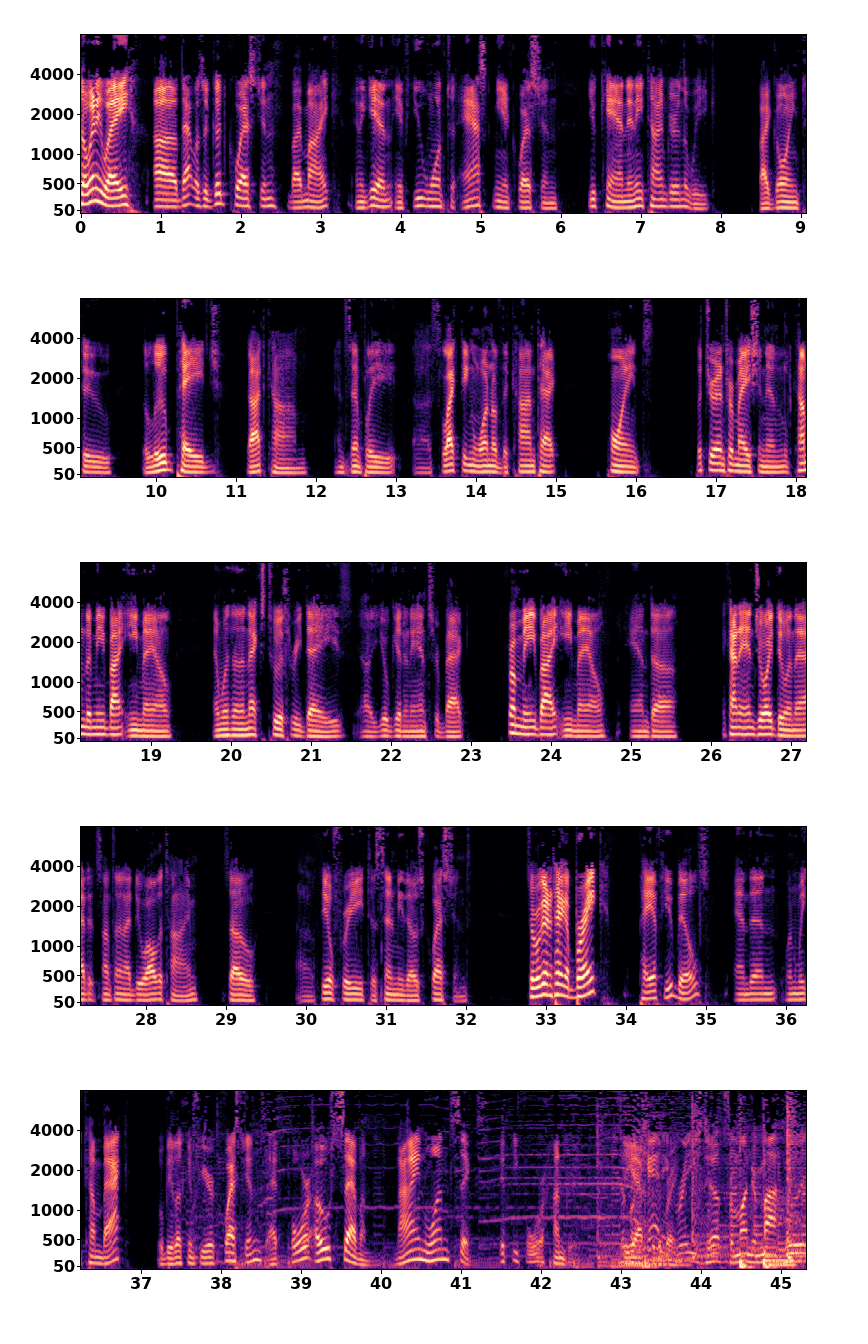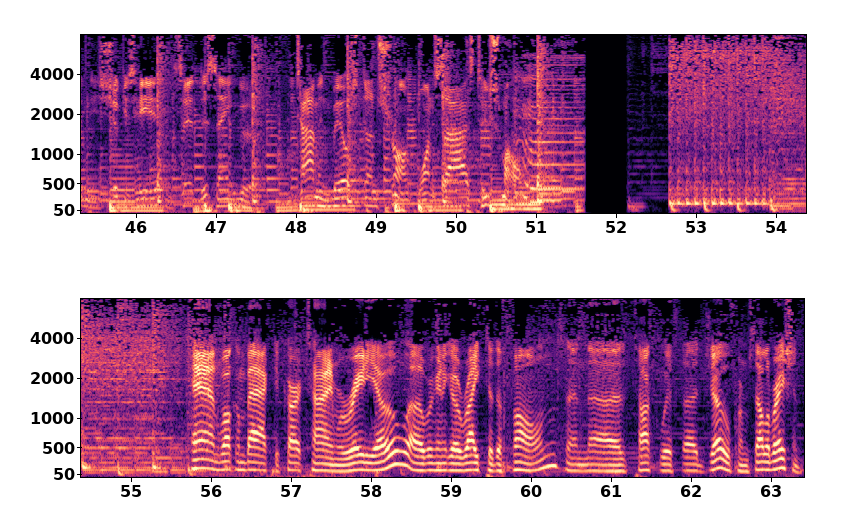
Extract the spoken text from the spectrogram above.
So anyway, uh, that was a good question by Mike. And again, if you want to ask me a question, you can anytime during the week by going to thelubepage.com and simply uh, selecting one of the contact points, put your information in, come to me by email, and within the next two or three days, uh, you'll get an answer back from me by email. And uh, I kind of enjoy doing that. It's something I do all the time. So uh, feel free to send me those questions. So we're going to take a break, pay a few bills, and then when we come back, we'll be looking for your questions at 407 916 5400. The mechanic raised up from under my hood and he shook his head and said, This ain't good. The timing belt's done shrunk one size too small. And welcome back to Car Time Radio. Uh, we're going to go right to the phones and uh, talk with uh, Joe from Celebration.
